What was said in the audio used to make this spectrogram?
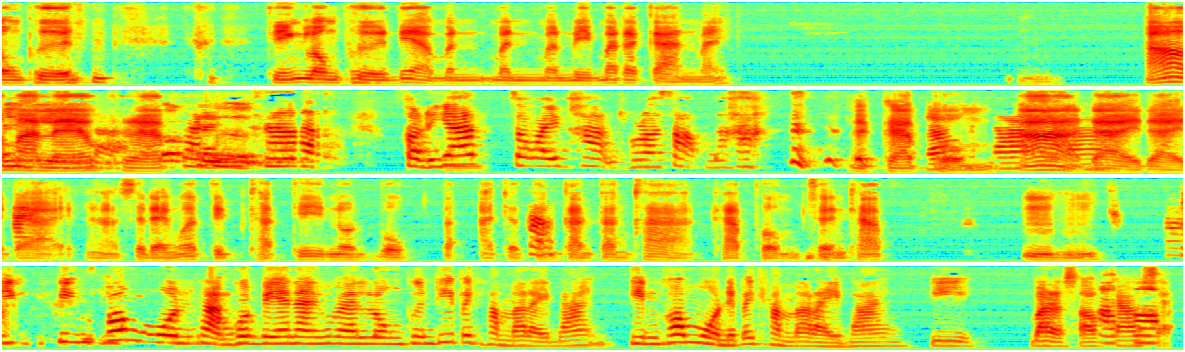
ลงพื้น ทิ้งลงพื้นเนี่ย มันมันมันมีมาตรการไหม อืมอ้าวมาแล้วครับก็สวัสคือดีค่ะขออนุญาตจอยผ่านโทรศัพท์นะคะ นะครับผมได้อ่าได้ได้ได้ได้อ่าแสดงว่าติดขัดที่โน้ตบุ๊กอาจจะตั้งการตั้งค่าครับ ผมเชิญครับ อือหือทีมทีมข้อมูลถามคุณเบียร์นันท์คุณเบียร์ลงพื้นที่ไปทำอะไรบ้าง ทีมข้อมูลนี่ไปทำอะไรบ้าง ที่บาราซออ๋อเก้าแสน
